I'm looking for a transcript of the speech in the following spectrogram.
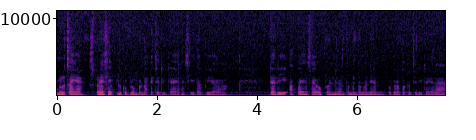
Menurut saya sebenarnya saya juga belum pernah kerja di daerah sih tapi ya dari apa yang saya obrolin dengan teman-teman yang beberapa kerja di daerah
